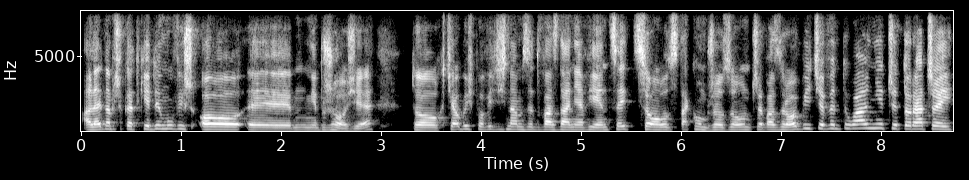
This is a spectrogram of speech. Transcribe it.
ale na przykład, kiedy mówisz o y, brzozie, to chciałbyś powiedzieć nam ze dwa zdania więcej, co z taką brzozą trzeba zrobić ewentualnie, czy to raczej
